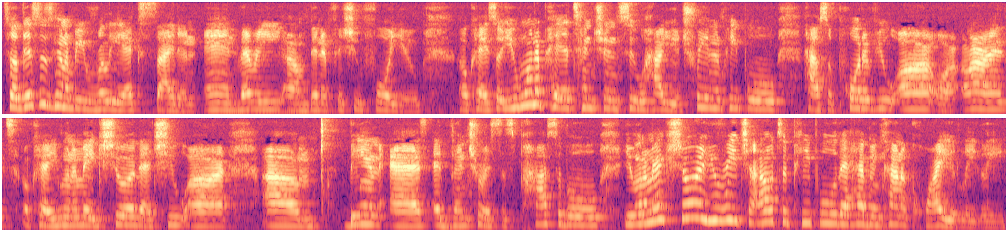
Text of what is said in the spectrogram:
so this is going to be really exciting and very um, beneficial for you. Okay, so you want to pay attention to how you're treating people, how supportive you are or aren't. Okay, you want to make sure that you are um, being as adventurous as possible. You want to make sure you reach out to people that have been kind of quiet lately.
